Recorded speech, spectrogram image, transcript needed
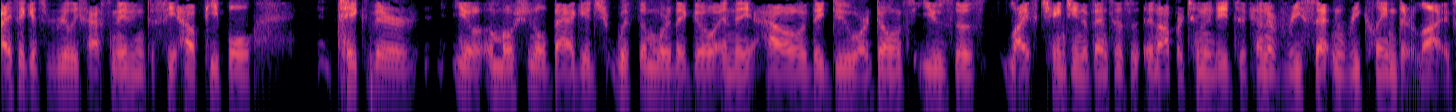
I think it's really fascinating to see how people take their you know emotional baggage with them where they go and they how they do or don't use those life changing events as an opportunity to kind of reset and reclaim their lives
